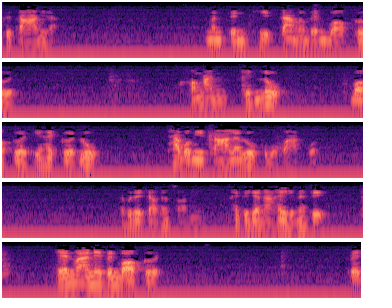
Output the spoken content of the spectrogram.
คือตานี่แหละ มันเป็นที่ตั้งมันเป็นบ่อกเกิด ของการเห็นลูกบ่อเกิดที่ให้เกิดลูกถ้าบ่มีตาและลูกก็บ่ปากกดพระพุทธเจ้าท่านสอนให้ให้พิจารณาให้เห็นนะสิเห็นว่าอันนี้เป็นบ่อเกิด เป็น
